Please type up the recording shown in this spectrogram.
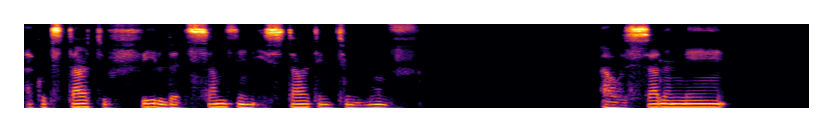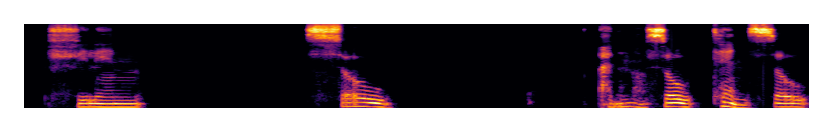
I could start to feel that something is starting to move. I was suddenly feeling so I don't know, so tense, so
